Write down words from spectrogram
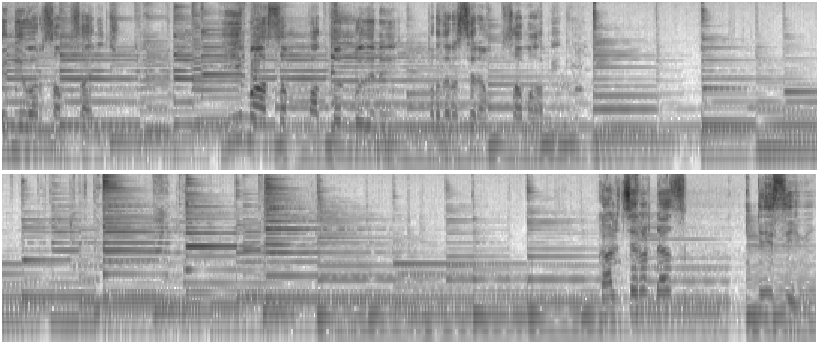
എന്നിവർ സംസാരിച്ചു. ഈ മാസം പത്തൊൻപതിന് പ്രദർശനം സമാപിക്കും. Cultural desk T C V.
